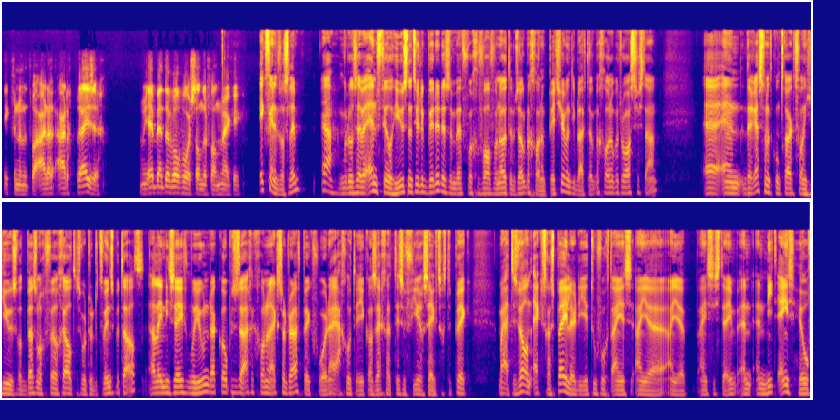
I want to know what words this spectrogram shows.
Ik vind hem het wel aardig, aardig prijzig. Maar jij bent er wel voorstander van, merk ik. Ik vind het wel slim. Ja, ik bedoel, ze hebben en Phil Hughes natuurlijk binnen. Dus dan voor geval van nood hebben ze ook nog gewoon een pitcher. Want die blijft ook nog gewoon op het roster staan. Eh, en de rest van het contract van Hughes, wat best nog veel geld is, wordt door de Twins betaald. Alleen die 7 miljoen, daar kopen ze dus eigenlijk gewoon een extra draft pick voor. Nou ja, goed, en je kan zeggen het is een 74ste pick. Maar ja, het is wel een extra speler die je toevoegt aan je, aan je, aan je, aan je systeem. En, en niet eens heel,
